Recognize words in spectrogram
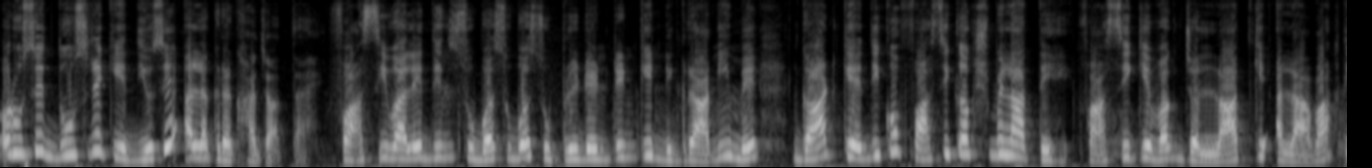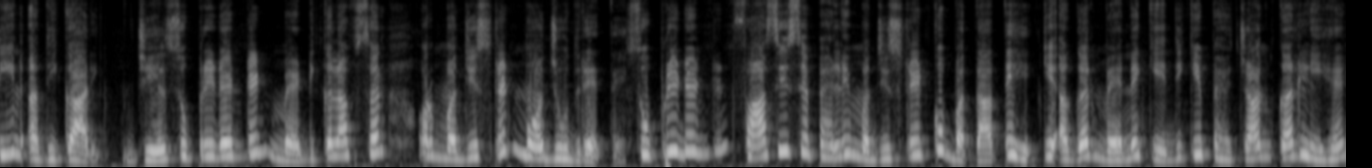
और उसे दूसरे कैदियों से अलग रखा जाता है। फांसी वाले दिन सुबह सुबह सुप्रिंटेंडेंट की निगरानी में गार्ड कैदी को फांसी कक्ष में लाते हैं। फांसी के वक्त जल्लाद के अलावा तीन अधिकारी, जेल सुप्रिंटेंडेंट, मेडिकल अफसर और मजिस्ट्रेट मौजूद रहते हैं। सुप्रिंटेंडेंट फांसी से पहले मजिस्ट्रेट को बताते हैं कि अगर मैंने कैदी की पहचान कर ली है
